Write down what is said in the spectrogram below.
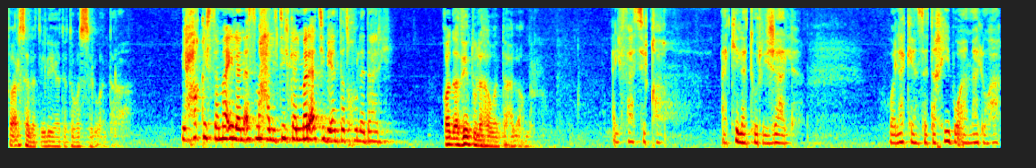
فأرسلت إليها تتوسل أن تراه بحق السماء لن أسمح لتلك المرأة بأن تدخل داري. قد أذنت لها وانتهى الأمر. الفاسقة أكلة الرجال ولكن ستخيب آمالها.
